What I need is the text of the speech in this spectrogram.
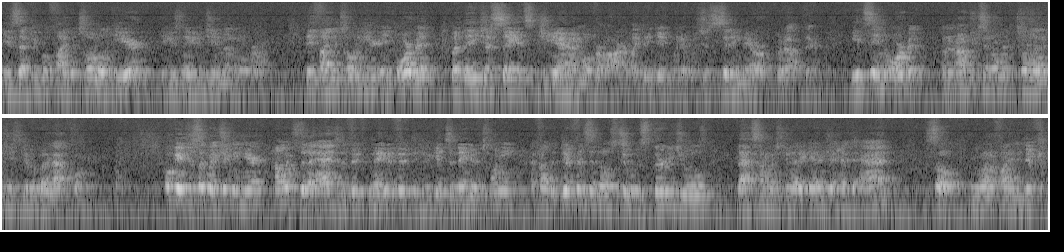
is that people find the total here, they use negative GMM over R. They find the total here in orbit, but they just say it's GMM over R, like they did when it was just sitting there or put up there. It's in orbit. When an object's in orbit, the total energy is given by that formula. Okay, just like my chicken here, how much did I add to the 50, negative 50 to get to negative 20? I found the difference in those two was 30 joules. That's how much kinetic energy I had to add. So we want to find the difference.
